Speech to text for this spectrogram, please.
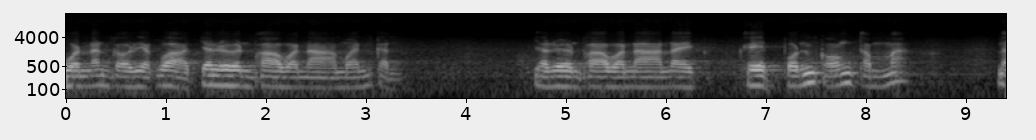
วนนั้นก็เรียกว่าเจริญภาวนาเหมือนกัน เจริญภาวนาในเหตุผลของธรรมะใน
